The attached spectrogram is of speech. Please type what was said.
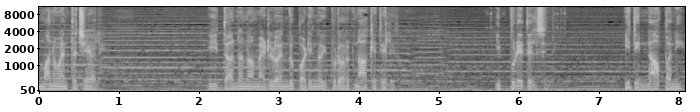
మనం ఎంత చేయాలి? ఈ దండ నా మెడలో ఎందుకు పడిందో ఇప్పటివరకు నాకే తెలియదు ఇప్పుడే తెలిసింది. ఇది నా పని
